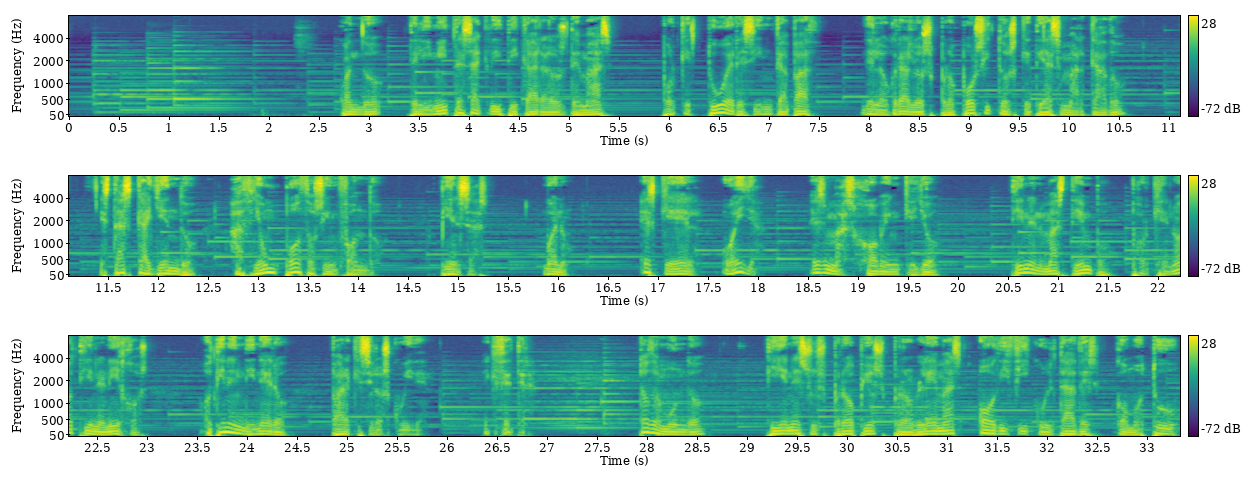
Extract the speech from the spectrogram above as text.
Cuando te limitas a criticar a los demás porque tú eres incapaz de lograr los propósitos que te has marcado, estás cayendo hacia un pozo sin fondo. Piensas, bueno, es que él o ella es más joven que yo, tienen más tiempo porque no tienen hijos o tienen dinero para que se los cuiden, etc. Todo el mundo tiene sus propios problemas o dificultades como tú,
